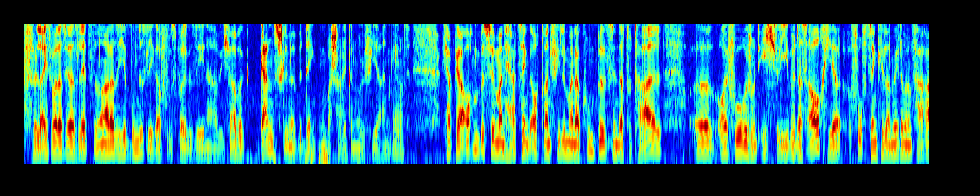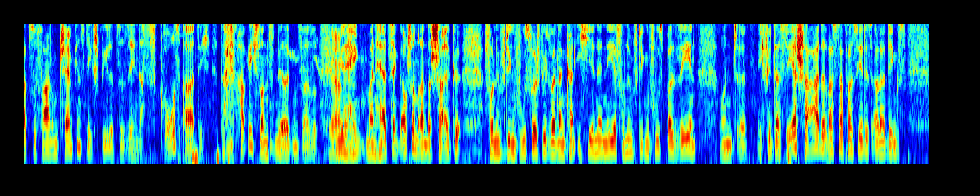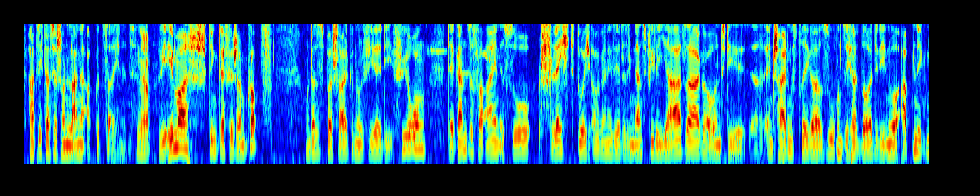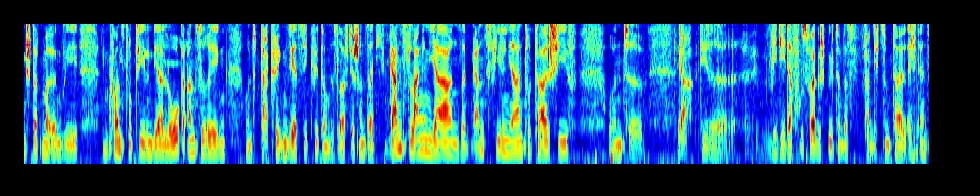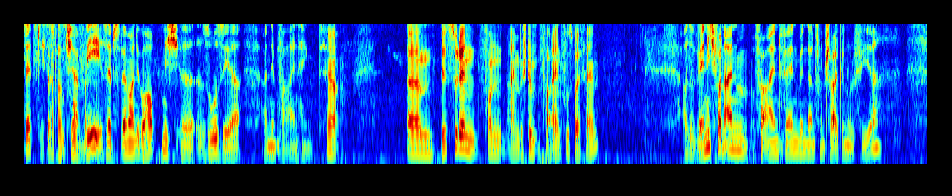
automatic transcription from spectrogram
vielleicht war das ja das letzte Mal, dass ich hier Bundesliga-Fußball gesehen habe. Ich habe ganz schlimme Bedenken, was Schalke 04 angeht. Ja. Ich habe ja auch ein bisschen, mein Herz hängt auch dran, viele meiner Kumpels sind da total äh, euphorisch und ich liebe das auch hier 15 Kilometer mit dem Fahrrad zu fahren, um Champions League-Spiele zu sehen. Das ist großartig. Das habe ich sonst nirgends. Also ja. mir hängt, mein Herz hängt auch schon dran, dass Schalke vernünftigen Fußball spielt, weil dann kann ich hier in der Nähe vernünftigen Fußball sehen. Und äh, ich finde das sehr schade, was da passiert ist. Allerdings hat sich das ja schon lange abgezeichnet. Ja. Wie immer stinkt der Fisch am Kopf. Und das ist bei Schalke 04 die Führung. Der ganze Verein ist so schlecht durchorganisiert. Da sind ganz viele Ja-Sager und die äh, Entscheidungsträger suchen sich halt Leute, die nur abnicken, statt mal irgendwie einen konstruktiven Dialog anzuregen. Und da kriegen sie jetzt die Quittung. Das läuft ja schon seit ganz langen Jahren, seit ganz vielen Jahren total schief. Und äh, ja, diese, wie die da Fußball gespielt haben, das fand ich zum Teil echt entsetzlich. Das tut ja weh, selbst wenn man überhaupt nicht äh, so sehr an dem Verein hängt. Ja. Ähm, bist du denn von einem bestimmten Verein Fußballfan? Also wenn ich von einem Verein Fan bin, dann von Schalke 04.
